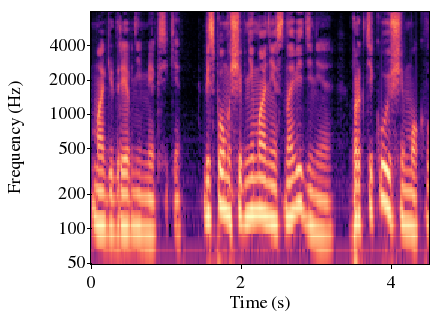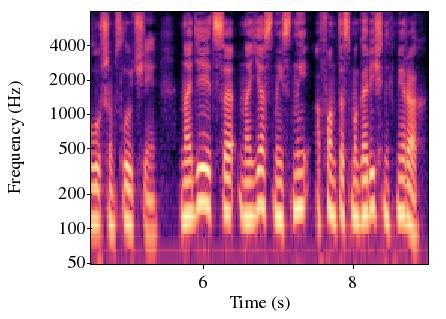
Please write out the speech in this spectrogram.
маги Древней Мексики. Без помощи внимания сновидения практикующий мог в лучшем случае надеяться на ясные сны о фантасмагоричных мирах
